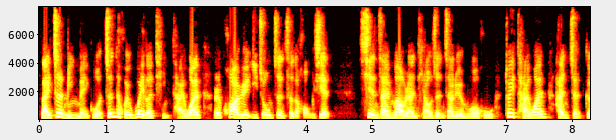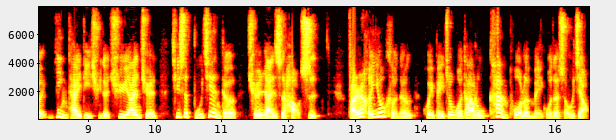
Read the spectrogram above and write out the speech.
来证明美国真的会为了挺台湾而跨越一中政策的红线，现在贸然调整战略模糊，对台湾和整个印太地区的区域安全，其实不见得全然是好事，反而很有可能会被中国大陆看破了美国的手脚。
